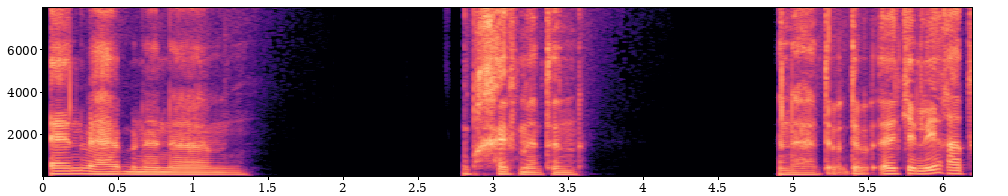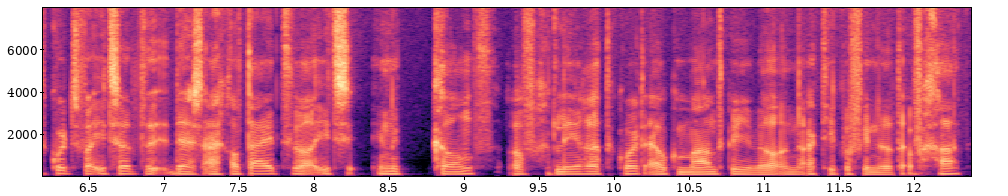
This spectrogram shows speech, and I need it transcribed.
En we hebben een. ehm, op een gegeven moment een. een eh, de, de- weet je, leraartekort is wel iets dat. Er is eigenlijk altijd wel iets in de krant over het leraartekort. Elke maand kun je wel een artikel vinden dat over gaat.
